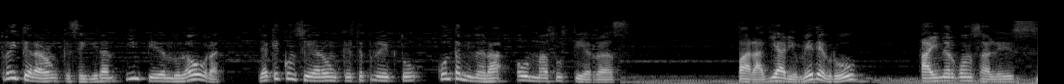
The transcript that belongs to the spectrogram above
reiteraron que seguirán impidiendo la obra, ya que consideraron que este proyecto contaminará aún más sus tierras. Para Diario Media Group, Ainer González.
